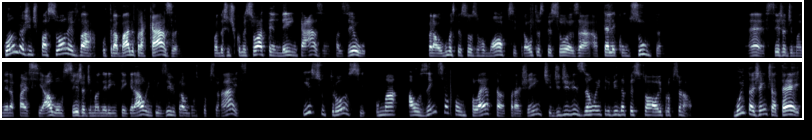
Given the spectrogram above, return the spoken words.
quando a gente passou a levar o trabalho para casa, quando a gente começou a atender em casa, fazer para algumas pessoas o home office, para outras pessoas a, a teleconsulta, né, seja de maneira parcial ou seja de maneira integral, inclusive para alguns profissionais, isso trouxe uma ausência completa para a gente de divisão entre vida pessoal e profissional. Muita gente até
